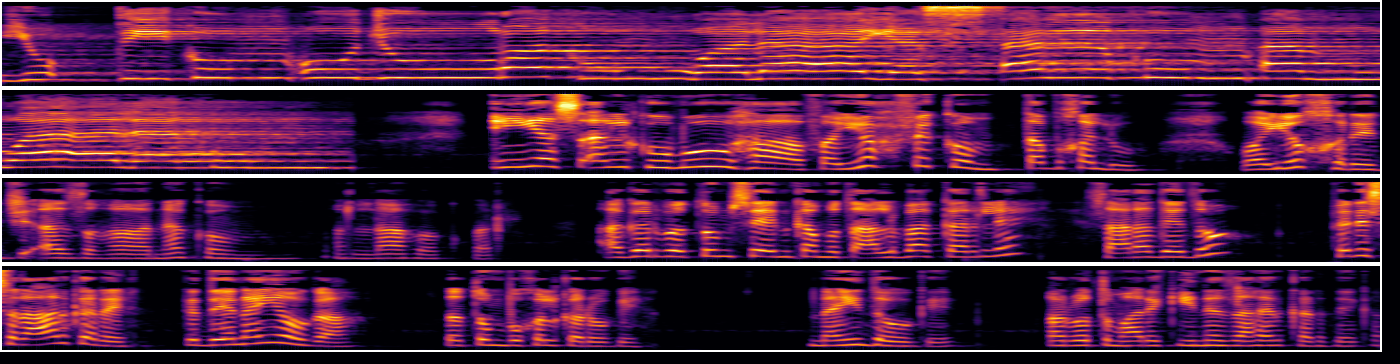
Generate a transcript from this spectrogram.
يؤتكم أجوركم ولا يسألكم أموالكم. إن يسألكموها فيحفكم، تبخلوا ويخرج أزغانكم اللہ اکبر۔ اگر وہ تم سے ان کا مطالبہ کر لے، سارا دے دو، پھر اصرار کرے کہ دینا ہی ہوگا، تو تم بخل کرو گے۔ نہیں دو گے اور وہ تمہارے کینے ظاہر کر دے گا۔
